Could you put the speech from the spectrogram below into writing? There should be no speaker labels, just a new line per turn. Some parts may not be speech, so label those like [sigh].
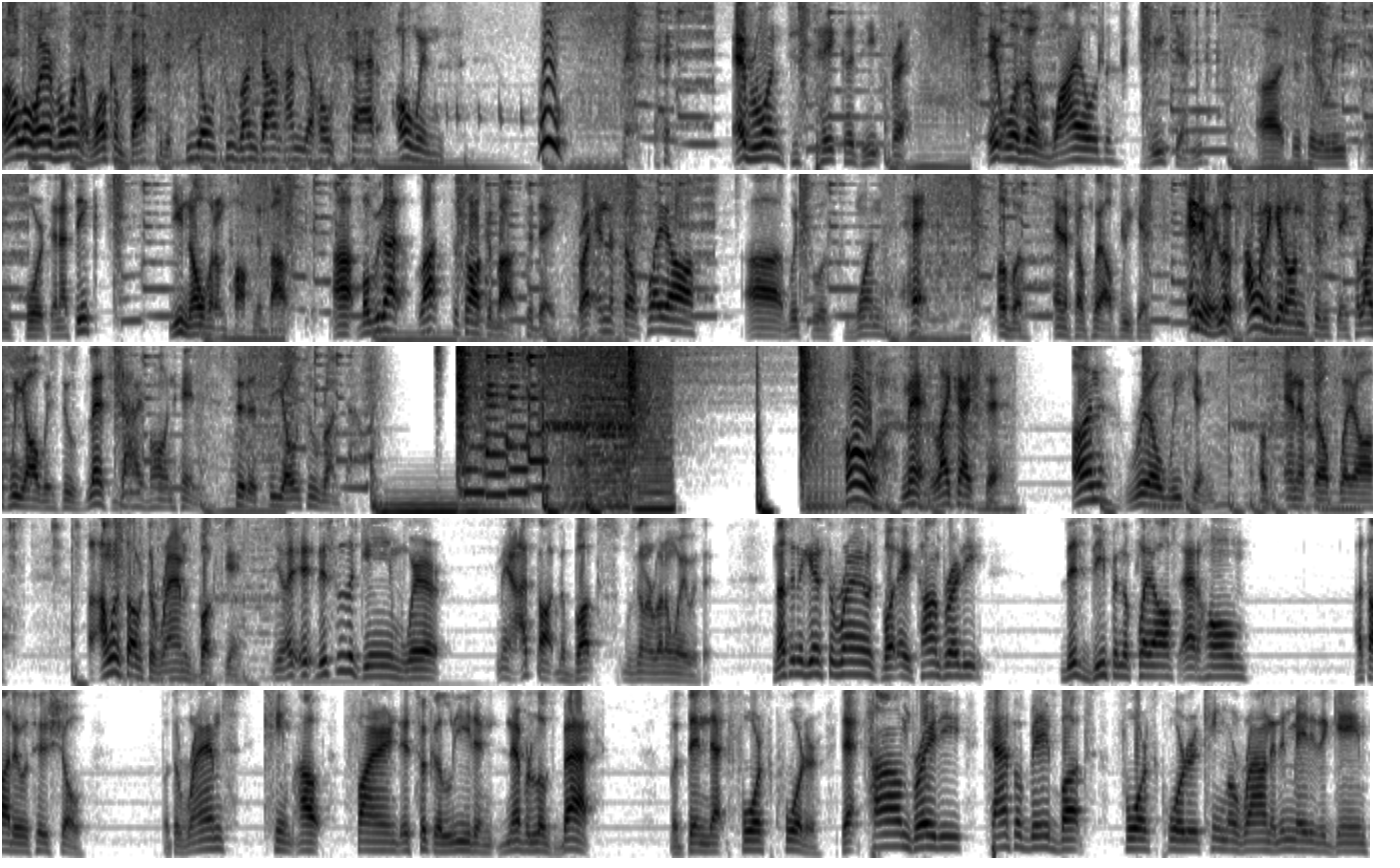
Aloha, everyone, and welcome back to the CO2 Rundown. I'm your host, Chad Owens. Woo! Man, [laughs] everyone, just take a deep breath. It was a wild weekend, uh, to say the least, in sports, and I think you know what I'm talking about. Uh, but we got lots to talk about today, right? NFL playoffs, uh, which was one heck of a NFL playoff weekend. Anyway, look, I want to get on into this thing. So, like we always do, let's dive on in to the CO2 rundown. Oh man, like I said, unreal weekend of NFL playoffs. I want to start with the Rams Bucks game. You know, it, this is a game where, man, I thought the Bucks was to run away with it. Nothing against the Rams, but hey, Tom Brady, this deep in the playoffs at home, I thought it was his show. But the Rams came out firing. It took a lead and never looked back. But then that fourth quarter, that Tom Brady, Tampa Bay Bucks fourth quarter came around and it made it a game.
